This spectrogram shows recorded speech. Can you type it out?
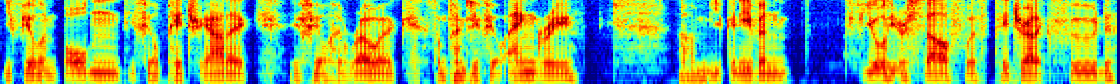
You feel emboldened. You feel patriotic. You feel heroic. Sometimes you feel angry. Um, you can even fuel yourself with patriotic food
